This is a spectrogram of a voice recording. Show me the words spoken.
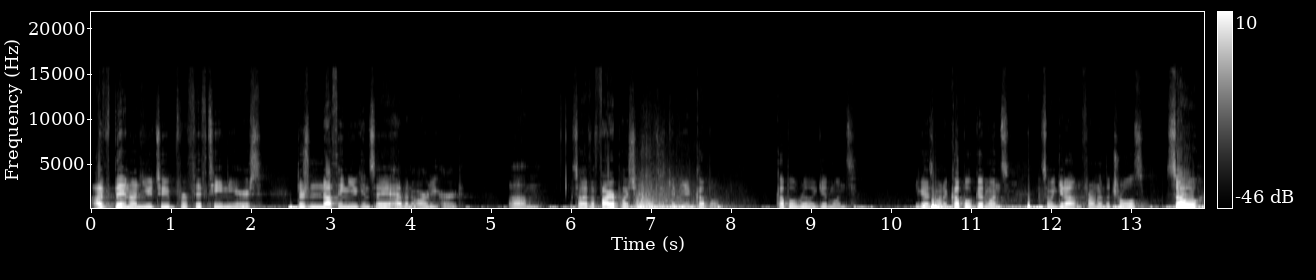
I've been on YouTube for 15 years. There's nothing you can say I haven't already heard. Um, so I have a fireplace channel. I'll just give you a couple, couple really good ones. You guys want a couple good ones so we can get out in front of the trolls? So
